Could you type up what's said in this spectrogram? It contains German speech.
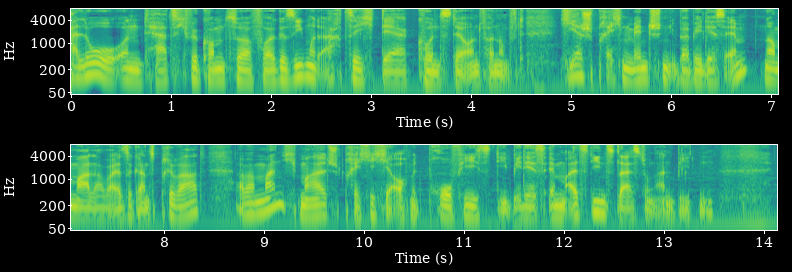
Hallo und herzlich willkommen zur Folge 87 der Kunst der Unvernunft. Hier sprechen Menschen über BDSM, normalerweise ganz privat, aber manchmal spreche ich hier auch mit Profis, die BDSM als Dienstleistung anbieten.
